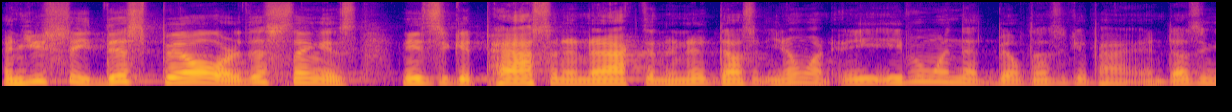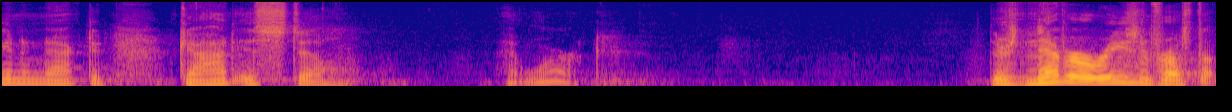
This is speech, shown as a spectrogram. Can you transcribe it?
And you see this bill or this thing is needs to get passed and enacted and it doesn't. You know what? Even when that bill doesn't get passed and doesn't get enacted, God is still at work. There's never a reason for us to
